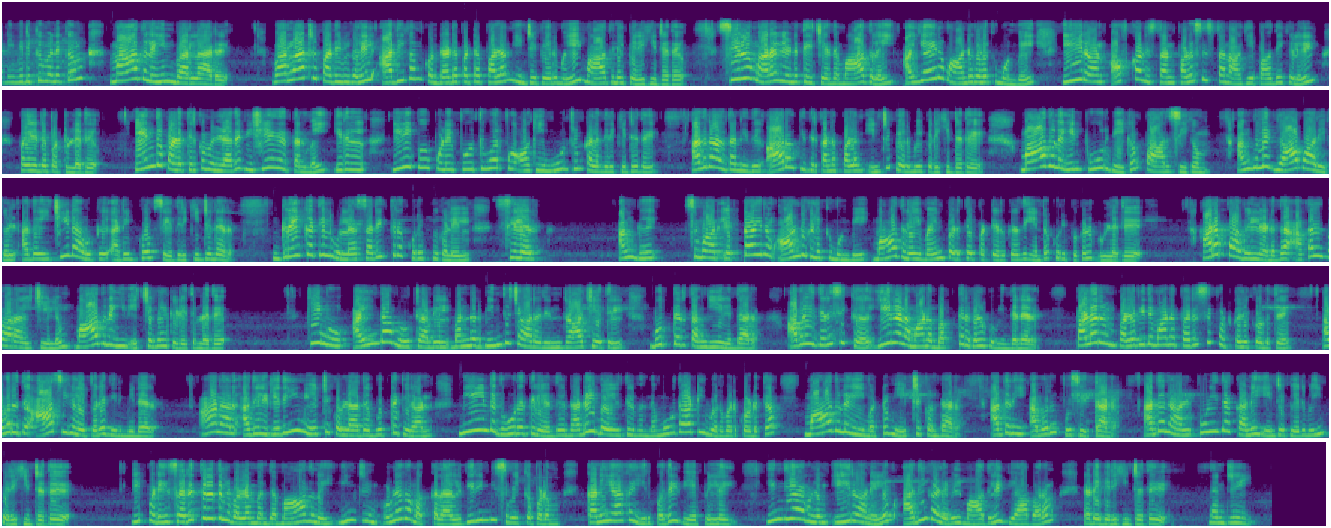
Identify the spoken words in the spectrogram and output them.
அனைவருக்கும் வணக்கம். மாதுளையின் வரலாறு. வரலாற்று பதிவுகளில் அதிகம் கொண்டாடப்பட்ட பழம் என்ற பெருமையை மாதுளை பெறுகின்றது. சிறு மர இனத்தைச் சேர்ந்த மாதுளை ஐயாயிரம் ஆண்டுகளுக்கு முன்பே ஈரான் ஆப்கானிஸ்தான் பலுசிஸ்தான் ஆகிய பகுதிகளில் பயிரிடப்பட்டுள்ளது. எந்த பழத்திற்கும் இல்லாத விஷேதத்தன்மை இதில் இனிப்பு புளிப்பு துவர்ப்பு ஆகிய மூன்றும் கலந்திருக்கின்றது. அதனால் தான் இது ஆரோக்கியத்திற்கான பழம் என்று பெருமை பெறுகின்றது. மாதுளையின் பூர்வீகம் பாரசீகம். அங்குள்ள வியாபாரிகள் அதை சீனாவுக்கு அறிமுகம் செய்திருக்கின்றனர். கிரேக்கத்தில் உள்ள சரித்திர குறிப்புகளில் சிலர் அங்கு சுமார் எட்டாயிரம் ஆண்டுகளுக்கு முன்பே மாதுளை பயன்படுத்தப்பட்டிருக்கிறது என்ற குறிப்புகள் உள்ளது. ஹரப்பாவில் நடந்த அகழ்வாராய்ச்சியிலும் மாதுளையின் எச்சங்கள் கிடைத்துள்ளது. கிமு ஐந்தாம் நூற்றாண்டில் மன்னர் பிந்துசாரரின் ராஜ்யத்தில் புத்தர் தங்கியிருந்தார். அவரை தரிசிக்க ஏராளமான பக்தர்கள் குவிந்தனர். பலரும் பலவிதமான பரிசு பொருட்களை கொடுத்து அவரது ஆசிகளை பெற விரும்பினர். ஆனால் அதில் எதையும் ஏற்றுக்கொள்ளாத புத்த பிரான் நீண்ட தூரத்திலிருந்து நடைபயணத்தில் வந்த மூதாட்டி ஒருவர் கொடுத்த மாதுளையை மட்டும் ஏற்றுக்கொண்டார். அதனை அவர் புசித்தார். அதனால் புனித கனி என்ற பெருமையும் பெறுகின்றது. இப்படி சரித்திரத்தில் வளம் வந்த மாதுளை இன்றும் உலக மக்களால் விரும்பி சுவைக்கப்படும் கனியாக இருப்பதில் வியப்பில்லை. இந்தியாவிலும் ஈரானிலும் அதிக அளவில் மாதுளை வியாபாரம் நடைபெறுகின்றது. நன்றி.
